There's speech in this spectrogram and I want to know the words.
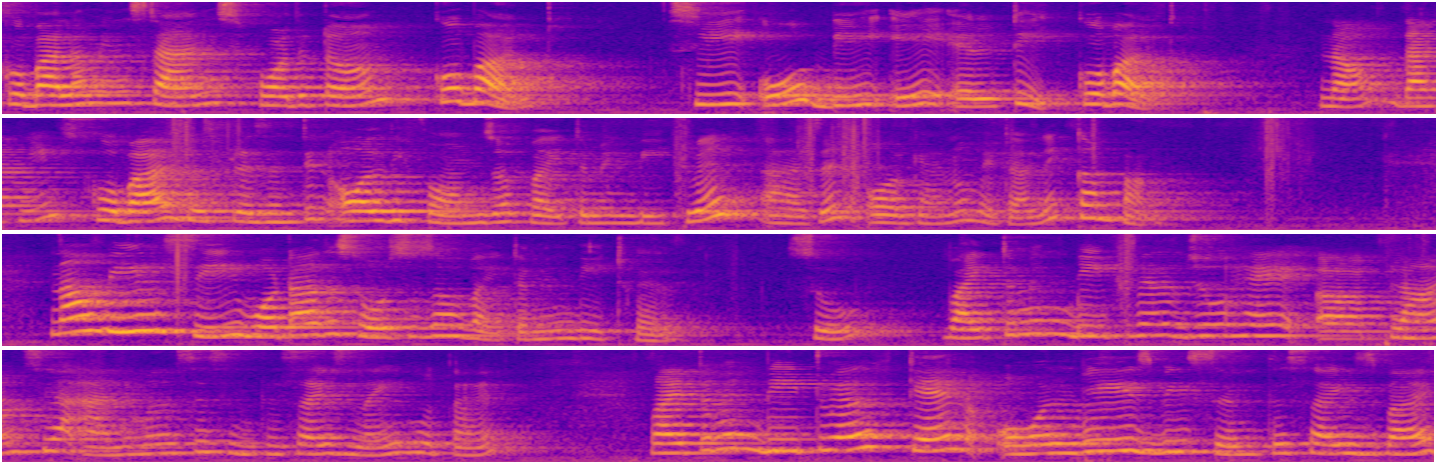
cobalamin stand for the term cobalt C O B A L T, cobalt. Now that means cobalt is present in all the forms of vitamin B12 as an organometallic compound. Now we will see what are the sources of vitamin B12. So vitamin B12 जो है plants या animals से synthesize नहीं होता है Vitamin B12 can always be synthesized by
